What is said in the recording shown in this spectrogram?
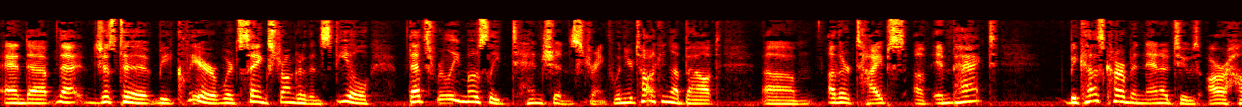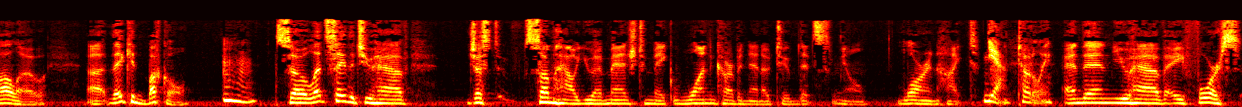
And uh, that, just to be clear, we're saying stronger than steel. That's really mostly tension strength. When you're talking about um, other types of impact, because carbon nanotubes are hollow, uh, they can buckle. Mm-hmm. So let's say that you have just somehow you have managed to make one carbon nanotube that's you know Lauren height, Yeah, totally. and then you have a force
